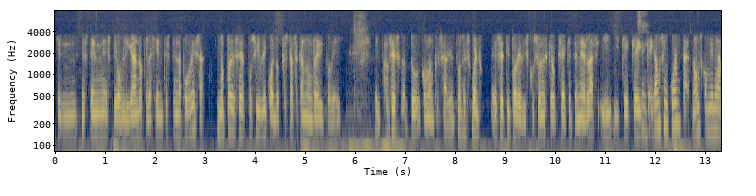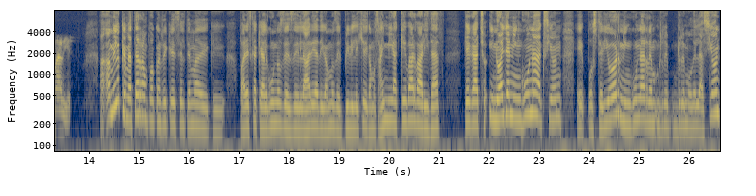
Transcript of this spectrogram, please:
que estén este, obligando a que la gente esté en la pobreza? No puede ser posible cuando tú estás sacando un rédito de ahí. Entonces, tú como empresario. Entonces, bueno, ese tipo de discusiones creo que hay que tenerlas y, y que, que, que hagamos en cuenta. No nos conviene a nadie. A, mí lo que me aterra un poco, Enrique, es el tema de que parezca que algunos desde el área, digamos, del privilegio, digamos, ay, mira qué barbaridad qué gacho, y no haya ninguna acción eh, posterior, ninguna remodelación,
